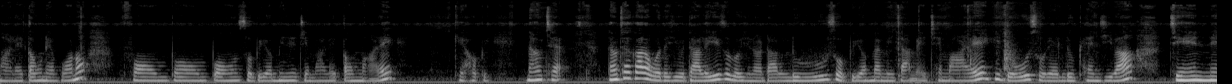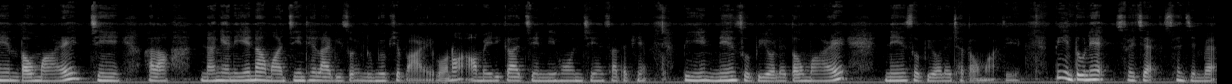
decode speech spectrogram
မှာလည်းသုံးတယ်ပေါ့နော် form bone bone ဆိုပြီးတော့ minute တင်မှာလည်းသုံးပါတယ် ကဲဟုတ်ပြီနောက်ထပ်နောက်ထပ်ကတော့ဝတ်တကြီးဒါလေးဆိုလို့ရှိရင်တော့ဒါလူဆိုပြီးတော့မှတ်မိကြမယ်ထင်ပါတယ်ဟီတိုဆိုတဲ့လူခန်းကြီးပါဂျင်းနင်းသုံးပါတယ်ဂျင်းဟာလာနိုင်ငံရဲ့နောက်မှာဂျင်းထည့်လိုက်ပြီးဆိုရင်လူမျိုးဖြစ်ပါတယ်ပေါ့နော်အမေရိကဂျင်းနီဟွန်ဂျင်းစသဖြင့်ပြီးရင်နင်းဆိုပြီးတော့လည်းသုံးပါတယ်နင်းဆိုပြီးတော့လည်းထပ်သုံးပါသေးတယ်ပြီးရင်သူနဲ့ဆွဲချက်ဆင်ကျင်ဘက်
